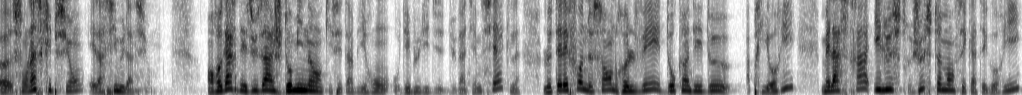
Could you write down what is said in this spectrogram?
euh, sont l'inscription et la simulation. En regard des usages dominants qui s'établiront au début du XXe siècle, le téléphone ne semble relever d'aucun des deux a priori, mais Lastra illustre justement ces catégories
